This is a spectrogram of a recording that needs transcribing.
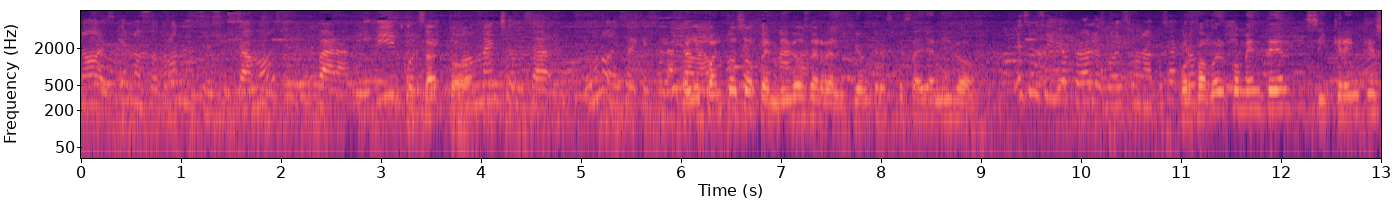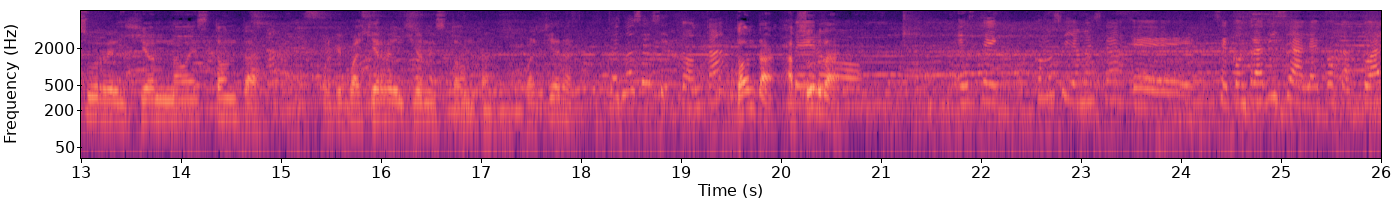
No, es que nosotros necesitamos para vivir. Porque Exacto. no manches, o sea, uno es el que se la Oye, ¿cuántos ofendidos de religión crees que se hayan ido? Eso sí, yo creo, les voy a decir una cosa. Por favor, sí. comenten si creen que su religión no es tonta. Porque cualquier religión es tonta. Cualquiera. Pues no sé si tonta. Tonta, absurda. Pero, este, ¿cómo se llama esta? Eh, se contradice a la época actual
